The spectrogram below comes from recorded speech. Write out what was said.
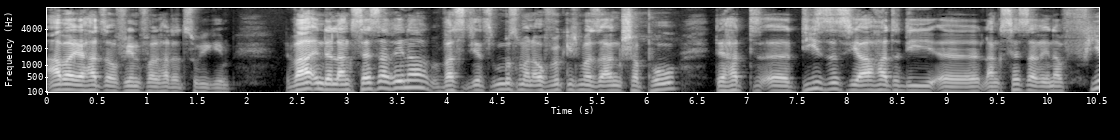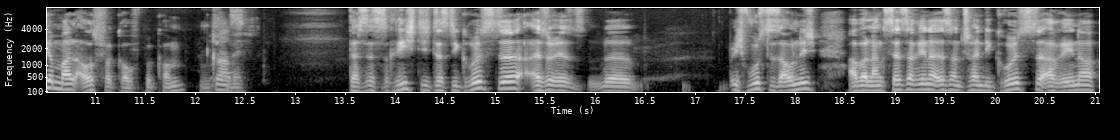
Aber er hat es auf jeden Fall, hat er zugegeben. War in der Lanxess Arena, was jetzt muss man auch wirklich mal sagen, Chapeau. Der hat äh, dieses Jahr hatte die äh, Lanxess Arena viermal ausverkauft bekommen. Krass. Das ist richtig, das ist die größte, also äh, ich wusste es auch nicht, aber Lanxess Arena ist anscheinend die größte Arena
